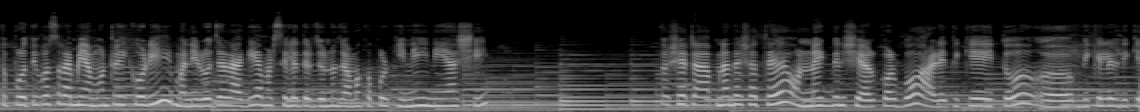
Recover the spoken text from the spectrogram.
তো প্রতি বছর আমি এমনটাই করি মানে রোজার আগে আমার ছেলেদের জন্য জামা কাপড় কিনেই নিয়ে আসি। তো সেটা আপনাদের সাথে অন্য একদিন শেয়ার করব, আর এদিকে এই তো বিকেলের দিকে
